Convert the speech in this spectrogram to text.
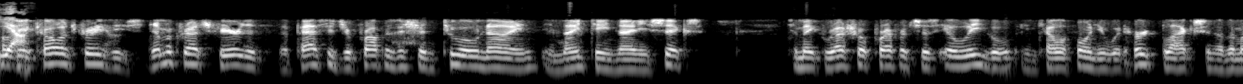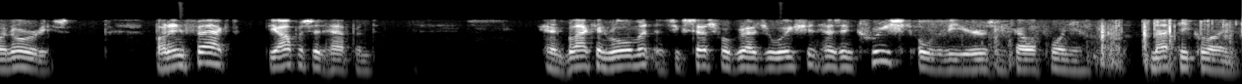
Okay, yeah. college crazies. Democrats fear that the passage of Proposition 209 in 1996 to make racial preferences illegal in California would hurt blacks and other minorities. But in fact, the opposite happened. And black enrollment and successful graduation has increased over the years in California, not declined.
